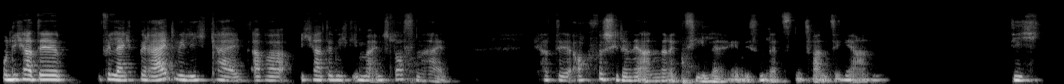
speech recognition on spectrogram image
Und ich hatte vielleicht Bereitwilligkeit, aber ich hatte nicht immer Entschlossenheit. Ich hatte auch verschiedene andere Ziele in diesen letzten 20 Jahren die ich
